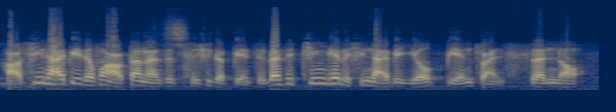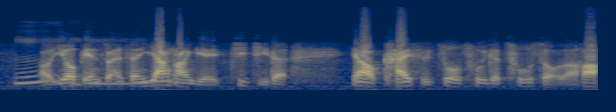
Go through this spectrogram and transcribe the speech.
好，新台币的话当然是持续的贬值，但是今天的新台币由贬转升哦，哦由贬转升，央行也积极的。要开始做出一个出手了哈，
